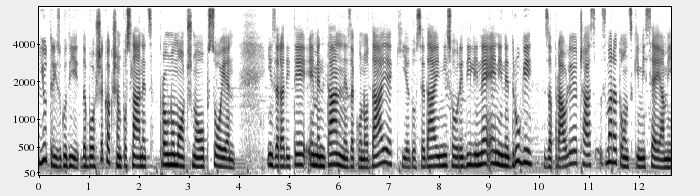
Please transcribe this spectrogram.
jutri zgodi, da bo še kakšen poslanec pravnomočno obsojen in zaradi te ementalne zakonodaje, ki je do sedaj niso uredili ne eni ne drugi, zapravljajo čas z maratonskimi sejami.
